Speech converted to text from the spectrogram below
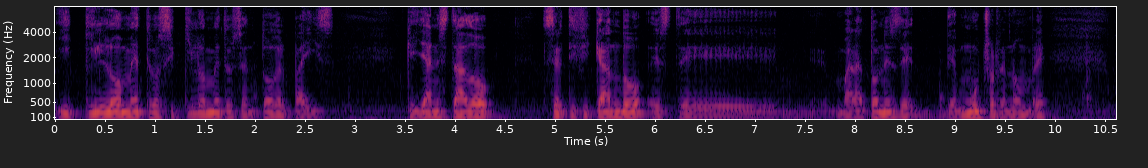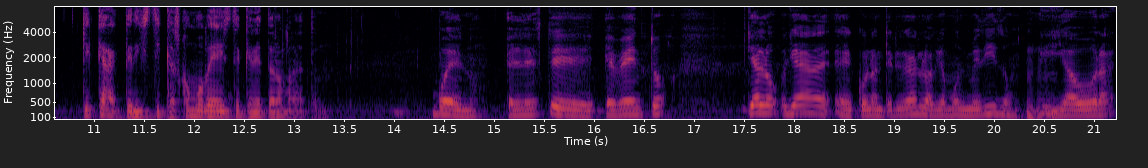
y kilómetros y kilómetros en todo el país, que ya han estado certificando este maratones de, de mucho renombre. ¿Qué características, cómo ve este Querétaro Maratón? Bueno, el, este evento ya lo ya eh, con anterioridad lo habíamos medido y ahora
